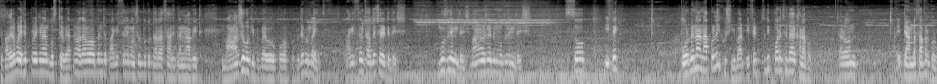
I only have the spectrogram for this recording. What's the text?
তো তাদের উপর এফেক্ট পড়ে কিনা বুঝতে হবে। আপনি অদাম ভাববেন যে পাকিস্তানি বংশোদ্ভূত তারা সাজিদ নাভিদ বাংলাদেশের উপর কী প্রভাব পড়বে? দেখুন ভাই পাকিস্তান সাউথ এশিয়ার একটি দেশ। মুসলিম দেশ, বাংলাদেশের একটি মুসলিম দেশ। সো ইফেক্ট পড়বে না না পড়লেই খুশি বাট ইফেক্ট যদি পড়ে সেটা খারাপ হবে। কারণ এতে আমরা সাফার করব।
